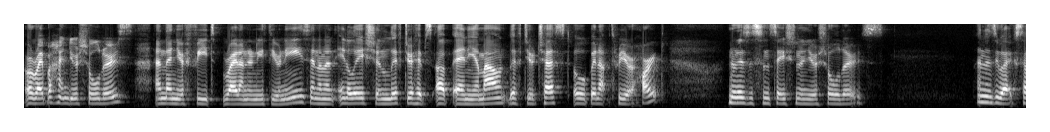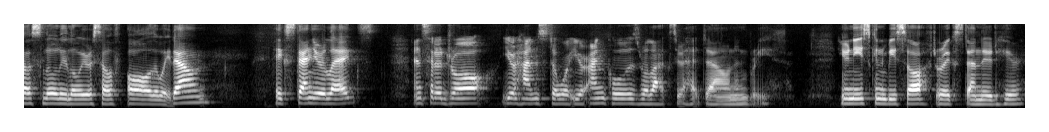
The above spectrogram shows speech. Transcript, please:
or right behind your shoulders, and then your feet right underneath your knees. And on an inhalation, lift your hips up any amount. Lift your chest, open up through your heart. Notice the sensation in your shoulders. And as you exhale, slowly lower yourself all the way down. Extend your legs sort of draw your hands toward your ankles, relax your head down and breathe. Your knees can be soft or extended here.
